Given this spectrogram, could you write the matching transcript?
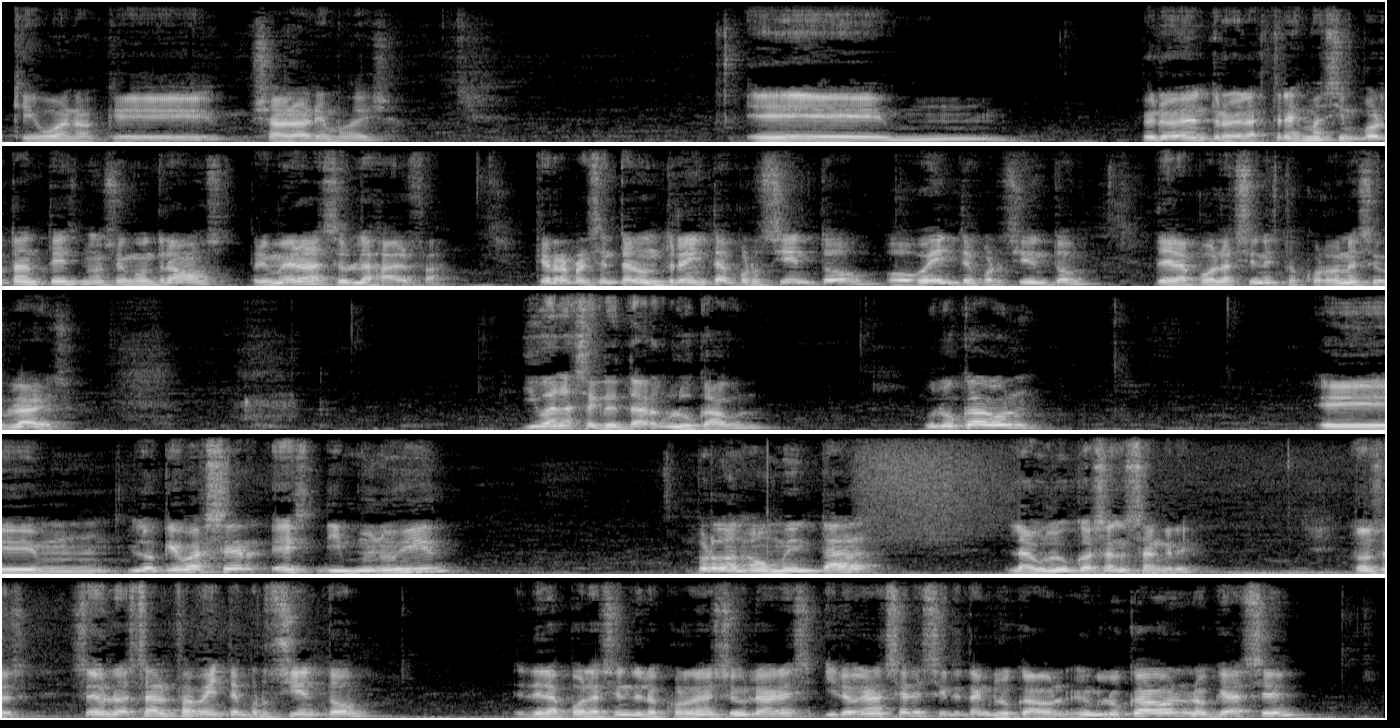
que bueno, que ya hablaremos de ella. Eh, pero dentro de las tres más importantes nos encontramos primero las células alfa, que representan un 30% o 20% de la población de estos cordones celulares. Y van a secretar glucagón. Glucagón eh, lo que va a hacer es disminuir, perdón, aumentar la glucosa en sangre. Entonces, células alfa 20% de la población de los cordones celulares y lo que van a hacer es secretar glucagón. El glucagón lo que hace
